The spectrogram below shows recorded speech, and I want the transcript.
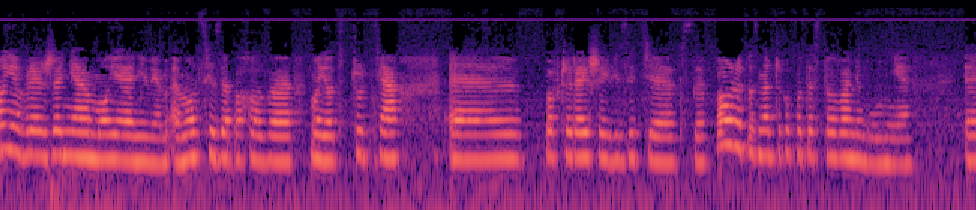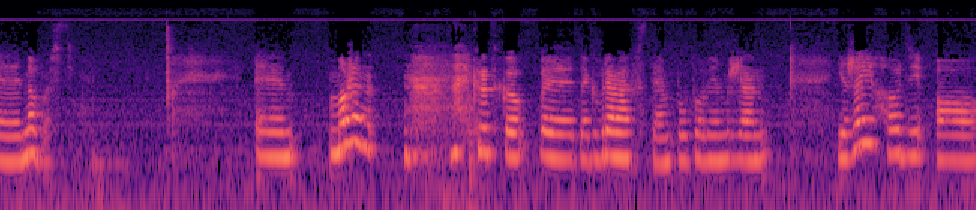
moje wrażenia, moje, nie wiem, emocje zapachowe, moje odczucia e, po wczorajszej wizycie w Sephora, to znaczy po potestowaniu głównie e, nowości. E, może n- krótko, e, tak w ramach wstępu powiem, że jeżeli chodzi o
